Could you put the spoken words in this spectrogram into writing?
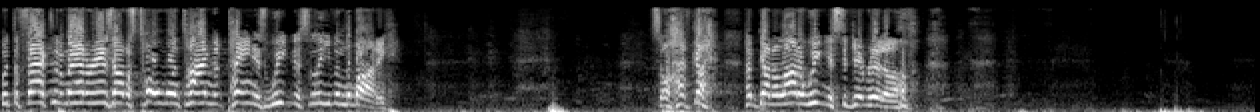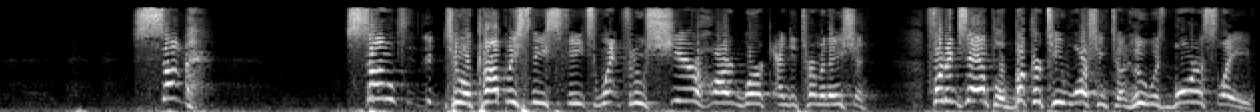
But the fact of the matter is, I was told one time that pain is weakness leaving the body. So I've got, I've got a lot of weakness to get rid of. Some, some to accomplish these feats went through sheer hard work and determination. For example, Booker T. Washington, who was born a slave,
